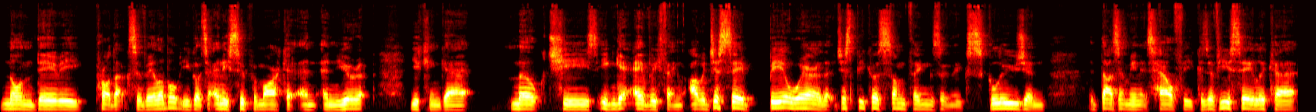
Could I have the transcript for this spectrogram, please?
non-dairy products available. You go to any supermarket in, in Europe, you can get milk, cheese, you can get everything. I would just say be aware that just because something's an exclusion, it doesn't mean it's healthy. Because if you say, look at,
